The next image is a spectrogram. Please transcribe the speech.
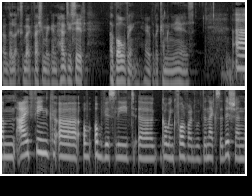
of the Luxembourg Fashion Week and how do you see it evolving over the coming years? Um, I think, uh, obviously, uh, going forward with the next edition,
